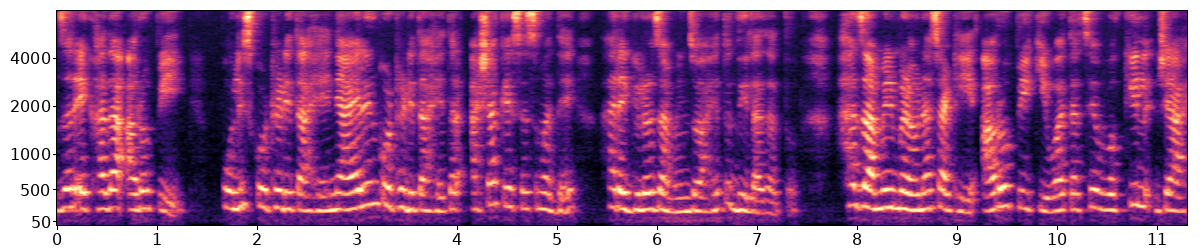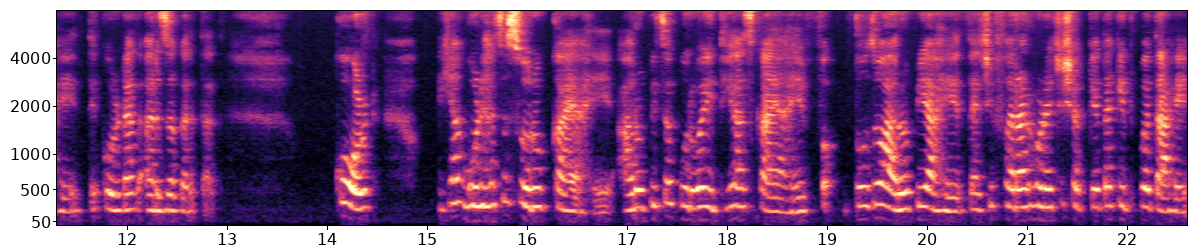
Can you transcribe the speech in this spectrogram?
जर एखादा आरोपी पोलीस कोठडीत आहे न्यायालयीन कोठडीत आहे तर अशा केसेसमध्ये हा रेग्युलर जामीन जो आहे तो दिला जातो. हा जामीन मिळवण्यासाठी आरोपी किंवा त्याचे वकील जे आहे ते कोर्टात अर्ज करतात. कोर्ट ह्या गुन्ह्याचं स्वरूप काय आहे? आरोपीचा पूर्व इतिहास काय आहे? फ तो जो आरोपी आहे त्याची फरार होण्याची शक्यता कितपत आहे?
